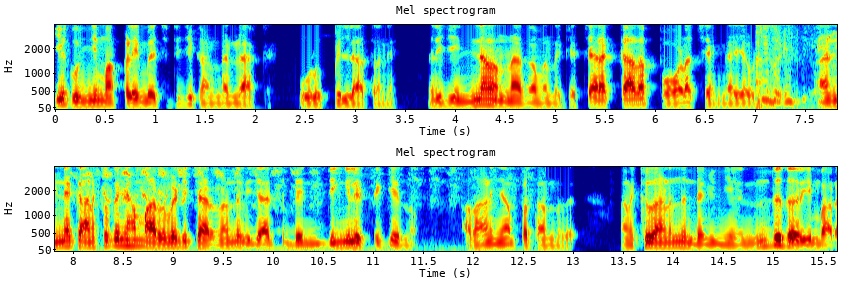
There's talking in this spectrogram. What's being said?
ഈ കുഞ്ഞു മക്കളെയും വെച്ചിട്ട് ഇജ്ജ് കണ്ടന്റ് ആക്ക. ഉളുപ്പില്ലാത്തവനെ. എന്നിട്ട് ഇന്ന നന്നാക്കാൻ വന്നിക്ക ചിലക്കാതെ പോട ചെങ്ങായി അവിടെ. അന്നൊക്കെ അനക്കൊക്കെ ഞാൻ മറുപടി തരണമെന്ന് വിചാരിച്ച് ബെൻഡിങ്ങിൽ ഇട്ടിക്കുന്നു. അതാണ് ഞാൻ ഇപ്പൊ തന്നത്. അനക്ക് വേണമെന്നുണ്ടെങ്കിൽ ഇനി എന്ത് തെറിയും പറ.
